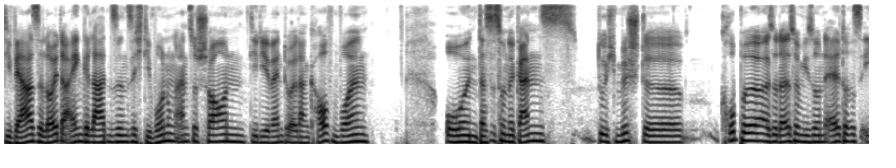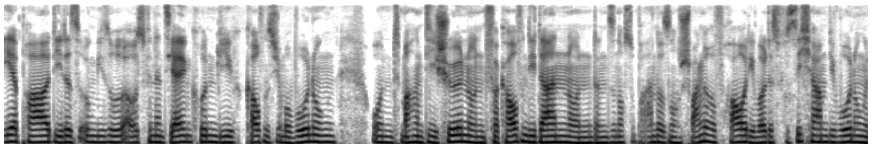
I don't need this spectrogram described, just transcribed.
diverse Leute eingeladen sind, sich die Wohnung anzuschauen, die die eventuell dann kaufen wollen. Und das ist so eine ganz durchmischte Gruppe, also da ist irgendwie so ein älteres Ehepaar, die das irgendwie so aus finanziellen Gründen, die kaufen sich immer Wohnungen und machen die schön und verkaufen die dann und dann sind noch so ein paar andere, so eine schwangere Frau, die wollte es für sich haben, die Wohnung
